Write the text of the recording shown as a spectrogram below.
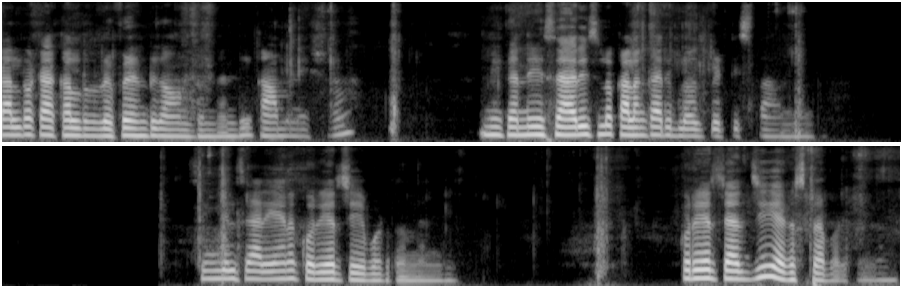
కలర్ ఆ కలర్ డిఫరెంట్గా ఉంటుందండి కాంబినేషన్. మీకు అన్ని శారీస్లో కలంకారీ బ్లౌజ్ పెట్టిస్తామండి సింగిల్ శారీ అయినా కొరియర్ చేయబడుతుందండి. కొరియర్ ఛార్జీ ఎక్స్ట్రా పడుతుందండి.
